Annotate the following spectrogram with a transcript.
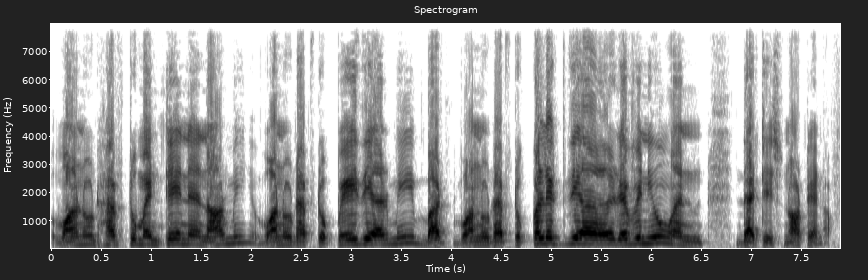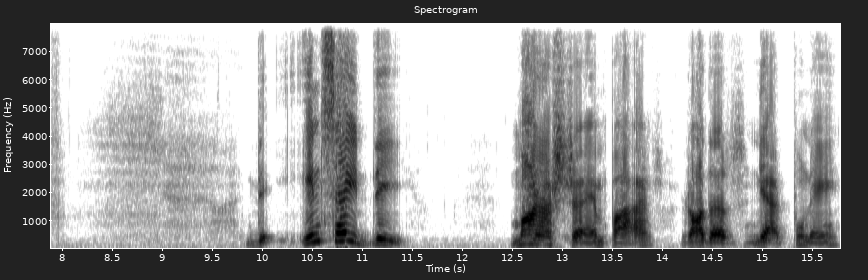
One would have to maintain an army, one would have to pay the army, but one would have to collect the uh, revenue, and that is not enough. The, inside the Maharashtra Empire, rather near Pune,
